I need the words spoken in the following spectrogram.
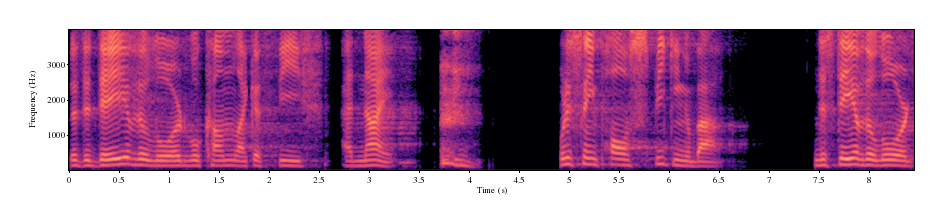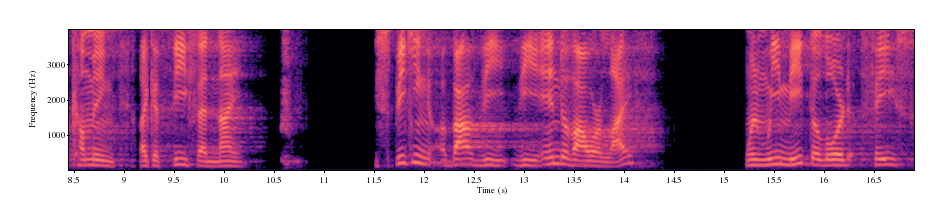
that the day of the Lord will come like a thief at night. what is St. Paul speaking about? This day of the Lord coming like a thief at night. Speaking about the, the end of our life when we meet the Lord face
